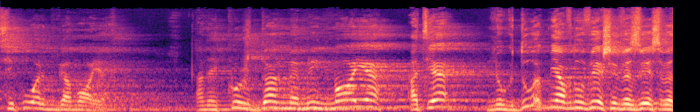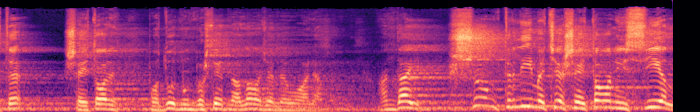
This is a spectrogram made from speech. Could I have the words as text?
të shikuarit nga majet. Andaj kush don me mrri në maje, atje nuk duhet me ja vnu veshin vesveseve të shejtanit, po duhet m'u mbështet në Allahun xhel-le ue ala. Andaj, shumë trillime që shejtani i sjell,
